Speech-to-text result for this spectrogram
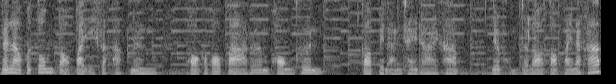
และเราก็ต้มต่อไปอีกสักพักหนึ่ง พอกระเพาะปลาเริ่มพองขึ้น ก็เป็นอันใช้ได้ครับ เดี๋ยวผมจะรอต่อไปนะครับ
